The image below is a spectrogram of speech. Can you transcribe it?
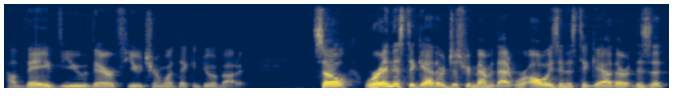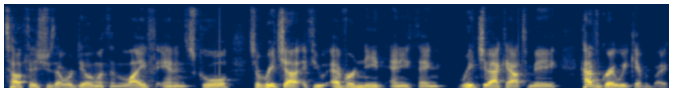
how they view their future and what they can do about it. So we're in this together. Just remember that we're always in this together. This is a tough issue that we're dealing with in life and in school. So reach out if you ever need anything. Reach back out to me. Have a great week, everybody.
